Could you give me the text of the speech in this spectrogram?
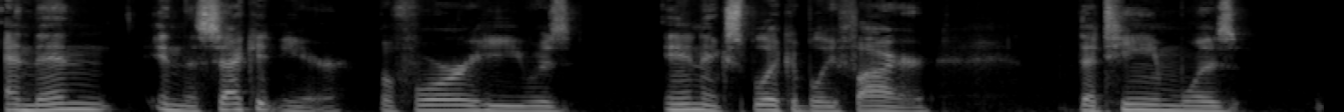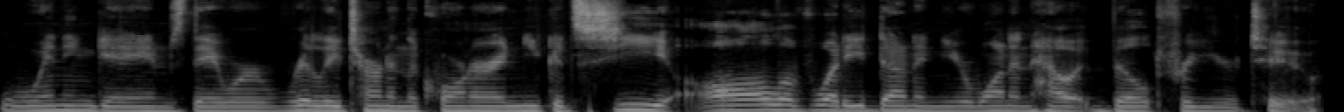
and then in the second year, before he was inexplicably fired, the team was winning games. They were really turning the corner, and you could see all of what he'd done in year one and how it built for year two.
